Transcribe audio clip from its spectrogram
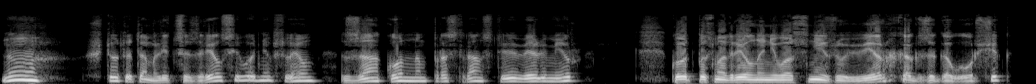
Ну, что ты там лицезрел сегодня в своем законном пространстве, Велимир? Кот посмотрел на него снизу вверх, как заговорщик,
